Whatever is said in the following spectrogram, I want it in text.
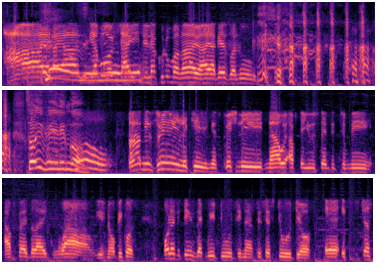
Hayi ayazi ngiyabona hayi indlela akhuluma ngayo hayi akezwa lutho. so ivile ingoma oh Angizwile king especially now after you sent it to me I felt like wow, you know because all of the things that we do in a sister studio, uh, it's just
